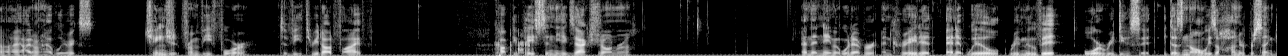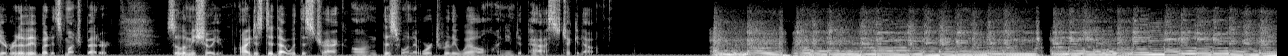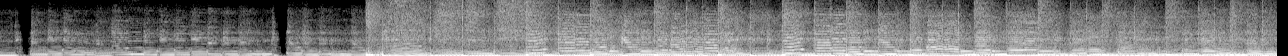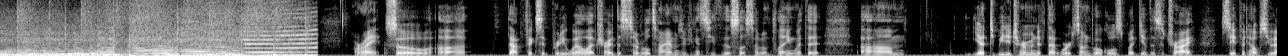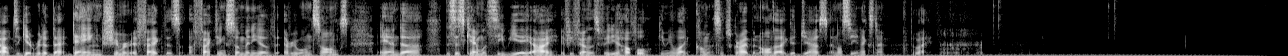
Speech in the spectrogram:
Uh, I don't have lyrics. Change it from V4 to V3.5. Copy paste in the exact genre and then name it whatever and create it and it will remove it or reduce it. It doesn't always 100% get rid of it but it's much better. So let me show you. I just did that with this track on this one. It worked really well. I named it Pass. Check it out. Alright, so uh, that fixed it pretty well. I've tried this several times. If you can see through this list, I've been playing with it. Um, yet to be determined if that works on vocals, but give this a try. See if it helps you out to get rid of that dang shimmer effect that's affecting so many of everyone's songs. And uh, this is Cam with CBAI. If you found this video helpful, give me a like, comment, subscribe, and all that good jazz, and I'll see you next time. Bye-bye.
